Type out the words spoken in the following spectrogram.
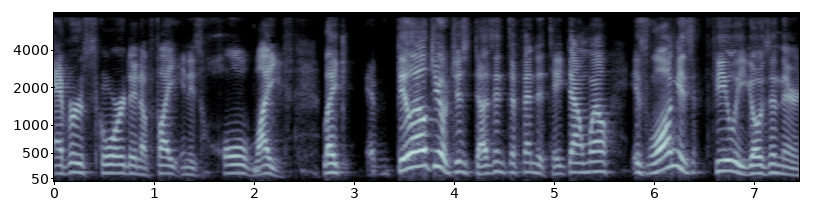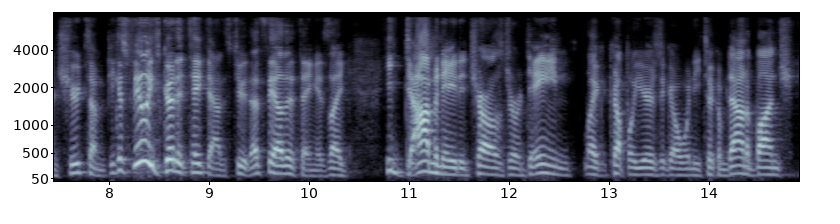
ever scored in a fight in his whole life. Like Bill Algeo just doesn't defend a takedown well, as long as Fili goes in there and shoots him, because Fili's good at takedowns too. That's the other thing is like he dominated Charles Jourdain like a couple years ago when he took him down a bunch.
